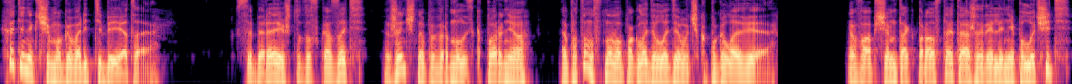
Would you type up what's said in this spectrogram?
Хотя ни к чему говорить тебе это». Собираясь что-то сказать, женщина повернулась к парню, а потом снова погладила девочку по голове. «В общем, так просто это ожерелье не получить.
